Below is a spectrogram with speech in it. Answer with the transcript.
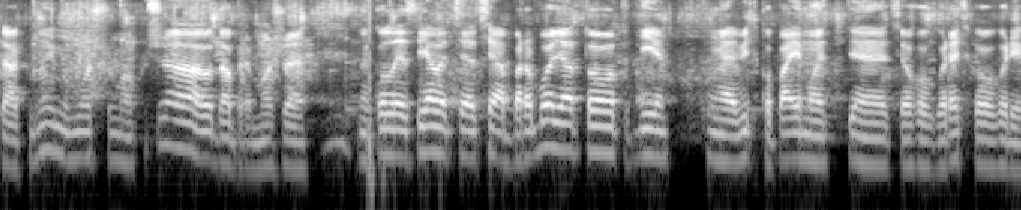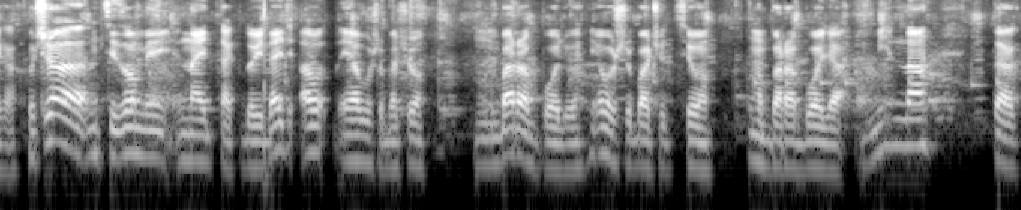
Так, ну і ми можемо. Хоча добре, може, коли з'явиться ця бараболя, то тоді е, відкопаємо е, цього горецького горіха. Хоча ці зомбі навіть так доїдать, а я вже бачу бараболю. Я вже бачу цю бараболя міна. Так,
